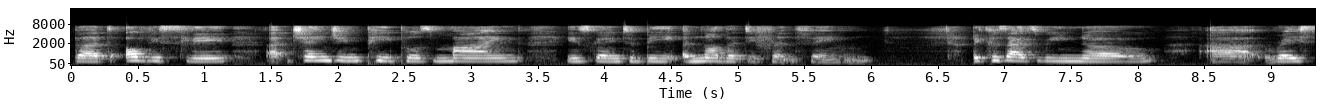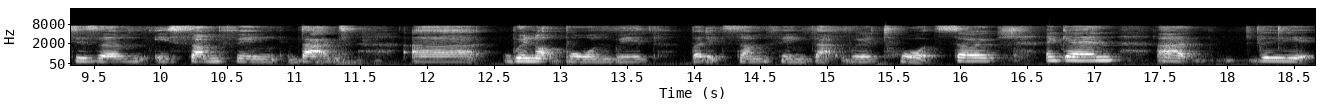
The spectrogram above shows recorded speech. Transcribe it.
But obviously, uh, changing people's mind is going to be another different thing. Because as we know, uh, racism is something that uh, we're not born with but it's something that we're taught. So, again, uh, the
